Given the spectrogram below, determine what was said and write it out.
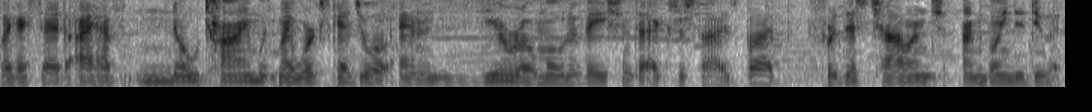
Like I said, I have no time with my work schedule and zero motivation to exercise, but for this challenge, I'm going to do it.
